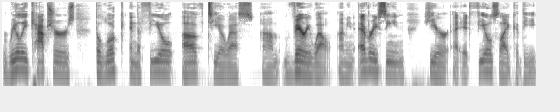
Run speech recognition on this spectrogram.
really captures the look and the feel of TOS um, very well. I mean, every scene here, uh, it feels like the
